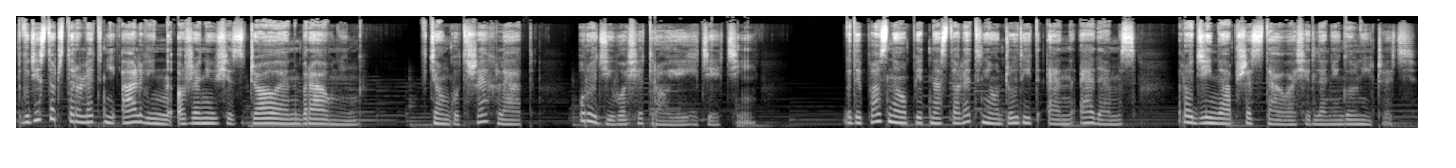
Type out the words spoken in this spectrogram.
24-letni Alvin ożenił się z Joanne Browning. W ciągu trzech lat urodziło się troje ich dzieci. Gdy poznał 15-letnią Judith Ann Adams, rodzina przestała się dla niego liczyć.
